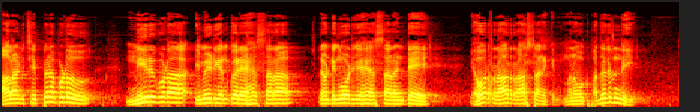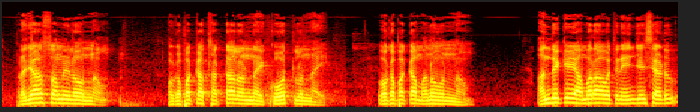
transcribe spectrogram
అలాంటి చెప్పినప్పుడు మీరు కూడా ఇమీడియట్ ఎంక్వైరీ వేసేస్తారా లేదంటే ఇంకోటి చేసేస్తారంటే ఎవరు రారు రాష్ట్రానికి. మనం ఒక పద్ధతి ఉంది. ప్రజాస్వామ్యంలో ఉన్నాం. ఒక పక్క చట్టాలు ఉన్నాయి కోర్టులు ఉన్నాయి. ఒక పక్క మనం ఉన్నాం. అందుకే అమరావతిని ఏం చేశాడు?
